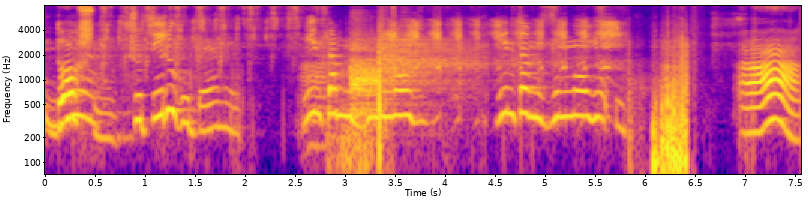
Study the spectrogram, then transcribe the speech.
Довше. Чотири години. Він там зі мною. Він там зі мною. А.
